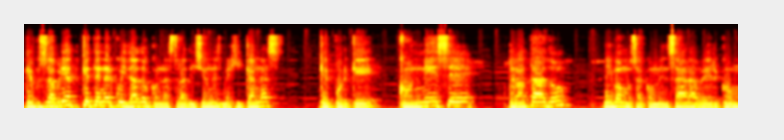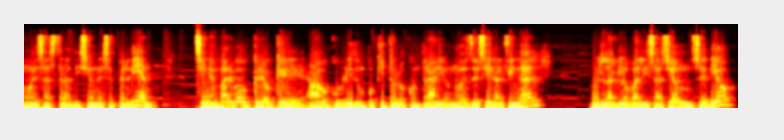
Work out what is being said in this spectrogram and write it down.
que pues habría que tener cuidado con las tradiciones mexicanas, que porque con ese tratado íbamos a comenzar a ver cómo esas tradiciones se perdían. Sin embargo, creo que ha ocurrido un poquito lo contrario, ¿no? Es decir, al final, pues la globalización se dio,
